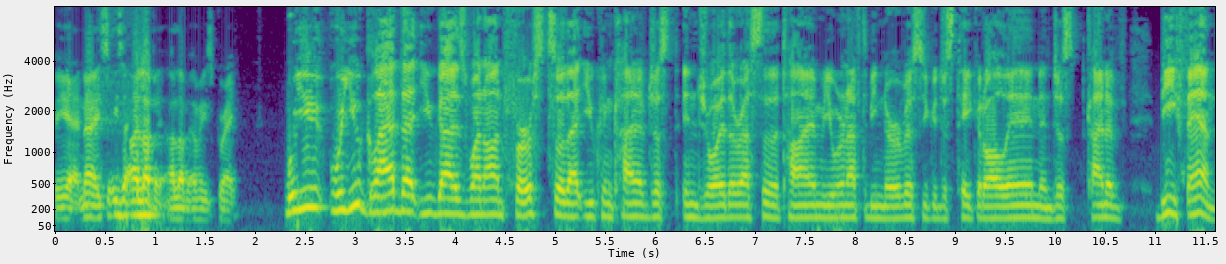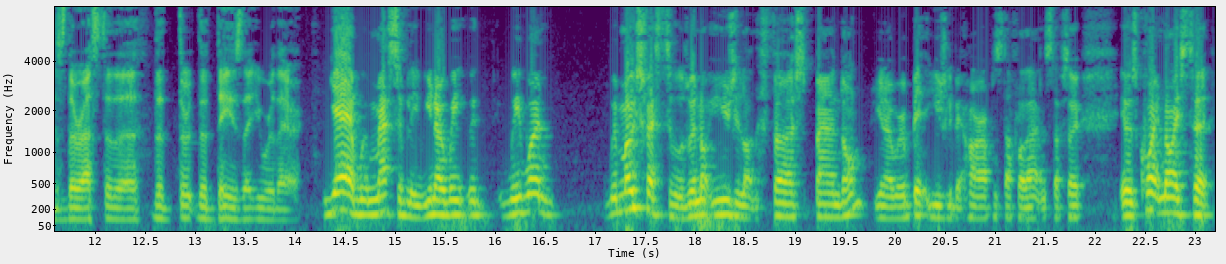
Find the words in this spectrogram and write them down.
but yeah, no, it's, it's, I love it. I love it. I mean, it's great. Were you were you glad that you guys went on first so that you can kind of just enjoy the rest of the time? You wouldn't have to be nervous. You could just take it all in and just kind of be fans the rest of the the, the, the days that you were there. Yeah, we massively. You know, we we, we weren't with most festivals, we're not usually like the first band on. You know, we're a bit usually a bit higher up and stuff like that and stuff. So it was quite nice to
